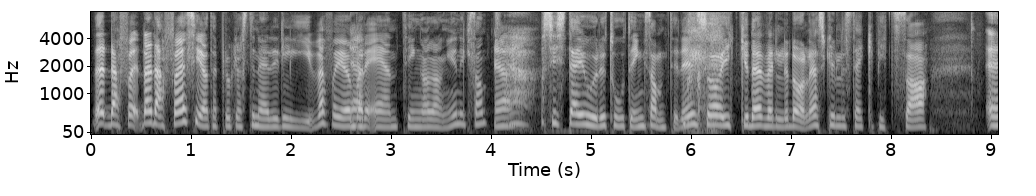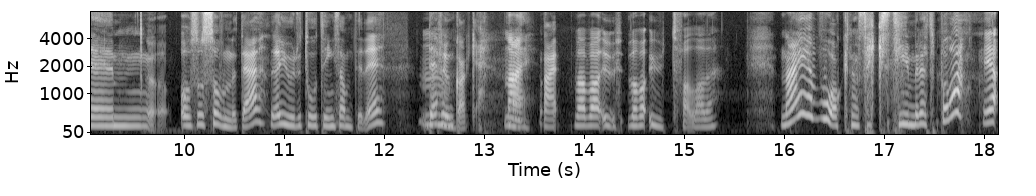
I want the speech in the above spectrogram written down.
det er, derfor, det er derfor jeg sier at jeg prokrastinerer i livet, for jeg gjør Ja. bare én ting av gangen. ikke sant? Ja. Sist jeg gjorde to ting samtidig, så gikk det veldig dårlig. Jeg skulle steke pizza, um, og så sovnet jeg. Jeg gjorde to ting samtidig. Det Mm. funka ikke. Nei. Nei. Hva var, hva var utfallet av det? Nei, jeg våkna seks timer etterpå, da. Ja.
